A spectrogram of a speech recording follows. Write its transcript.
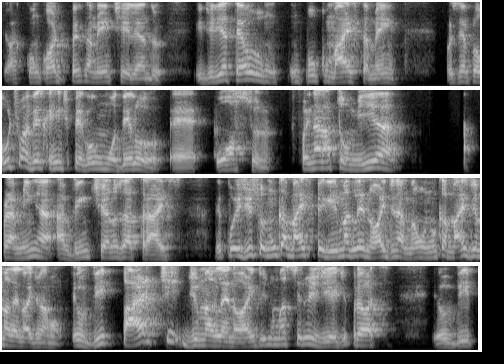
Eu concordo plenamente, Leandro. E diria até um, um pouco mais também. Por exemplo, a última vez que a gente pegou um modelo é, ósseo foi na anatomia, para mim, há 20 anos atrás. Depois disso, eu nunca mais peguei uma glenoide na mão, nunca mais vi uma glenoide na mão. Eu vi parte de uma glenoide numa cirurgia de prótese. Eu vi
